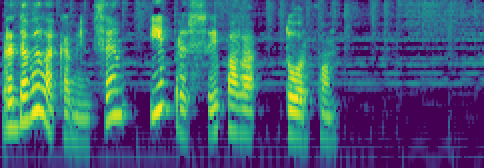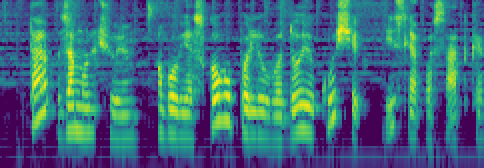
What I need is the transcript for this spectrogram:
придавила камінцем і присипала торфом. Та замульчую. Обов'язково полю водою кущик після посадки.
